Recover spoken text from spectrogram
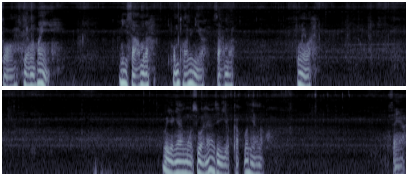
สองยังไม่ นี่สามละผมถอนไม่เหนียวสามละตรงไหนวะว่าอย่างยางหมูส่วนนะจะเหยียบกลับว่าอย่างหรอก ใส่อะ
